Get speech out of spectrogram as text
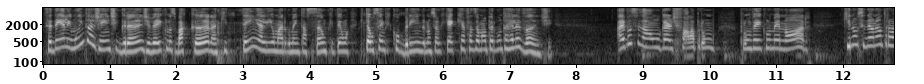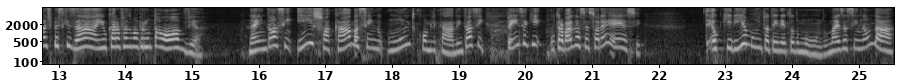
você tem ali muita gente grande, veículos bacana, que tem ali uma argumentação, que estão sempre cobrindo, não sei o que, quer, quer fazer uma pergunta relevante. Aí você dá um lugar de fala para um, um veículo menor que não se deu o trabalho de pesquisar, e o cara faz uma pergunta óbvia. Né? Então, assim, isso acaba sendo muito complicado. Então, assim, pensa que o trabalho do assessor é esse. Eu queria muito atender todo mundo, mas assim, não dá.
